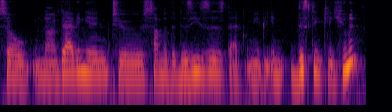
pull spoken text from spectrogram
So, now diving into some of the diseases that may be in, distinctly human,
